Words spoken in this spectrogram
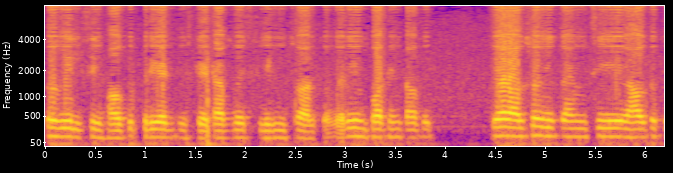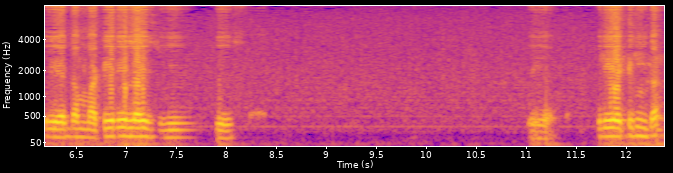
So we'll see how to create this database links also very important topic. Here also you can see how to create the materialized views. Creating the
